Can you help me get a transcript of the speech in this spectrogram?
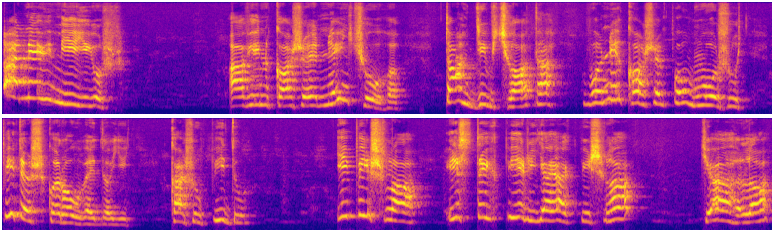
а не вмію ж. А він каже, нічого. Там дівчата, вони, каже, поможуть. Підеш корови доїть. Кажу, піду. І пішла. І з тих пір я як пішла, тягла.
